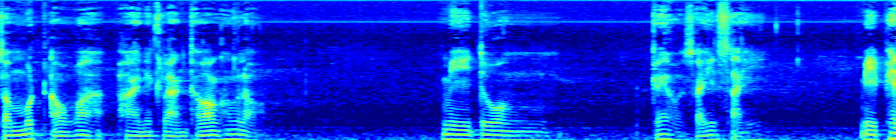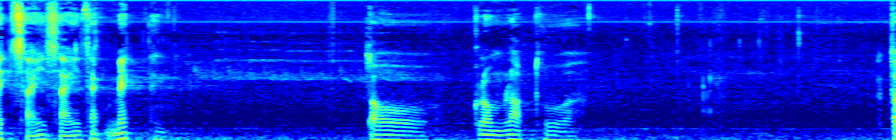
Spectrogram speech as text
สมมุติเอาว่าภายในกลางท้องของเรา มีดวงแก้วใสๆ มีเพชรใสๆสักเม็ดหนึ่ง โตกลมรอบตัว โต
